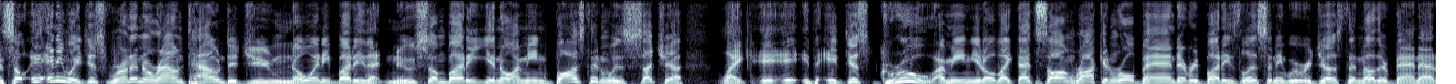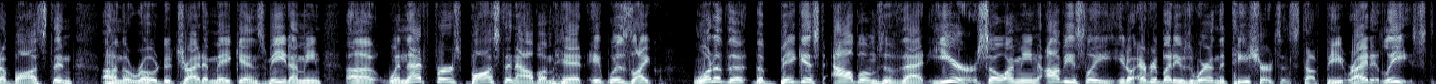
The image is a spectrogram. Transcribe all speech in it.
So, anyway, just running around town, did you know anybody that knew somebody? You know, I mean, Boston was such a, like, it, it, it just grew. I mean, you know, like that song, Rock and Roll Band, everybody's listening. We were just another band out of Boston on the road to try to make ends meet. I mean, uh, when that first Boston album hit, it was like, one of the, the biggest albums of that year. So, I mean, obviously, you know, everybody was wearing the T-shirts and stuff, Pete, right? At least.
